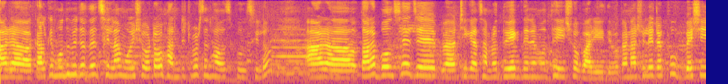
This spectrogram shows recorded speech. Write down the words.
আর কালকে মধুমিতাতে ছিলাম, ওই শোটাও হান্ড্রেড পার্সেন্ট হাউসফুল ছিল। আর তারা বলছে যে ঠিক আছে আমরা দু এক দিনের মধ্যে এই শো বাড়িয়ে দিব। কারণ আসলে এটা খুব বেশি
